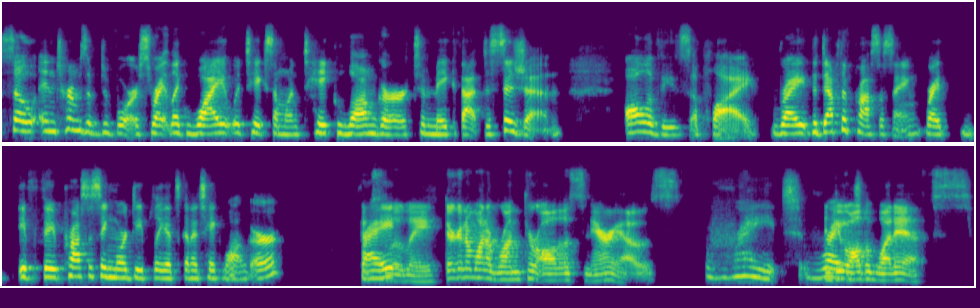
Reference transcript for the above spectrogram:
So, in terms of divorce, right? Like why it would take someone take longer to make that decision. All of these apply, right? The depth of processing, right? If they're processing more deeply, it's going to take longer, right? Absolutely. They're going to want to run through all the scenarios Right, right. do all the what ifs.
